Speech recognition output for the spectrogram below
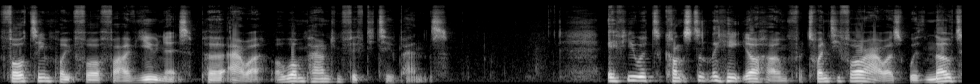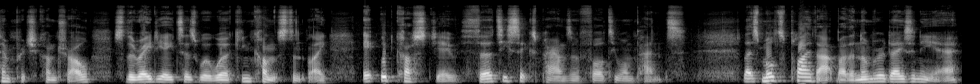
14.45 units per hour, or £1.52. pence. If you were to constantly heat your home for 24 hours with no temperature control, so the radiators were working constantly, it would cost you £36.41. Let's multiply that by the number of days in a year,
